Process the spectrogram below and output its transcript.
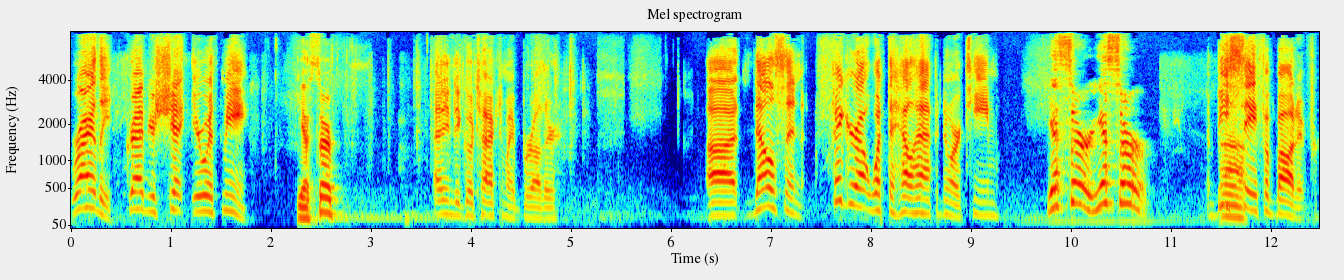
Riley, grab your shit. You're with me. Yes, sir. I need to go talk to my brother. Uh, Nelson, figure out what the hell happened to our team yes, sir. Yes, sir. and be Uh. safe about it. For,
